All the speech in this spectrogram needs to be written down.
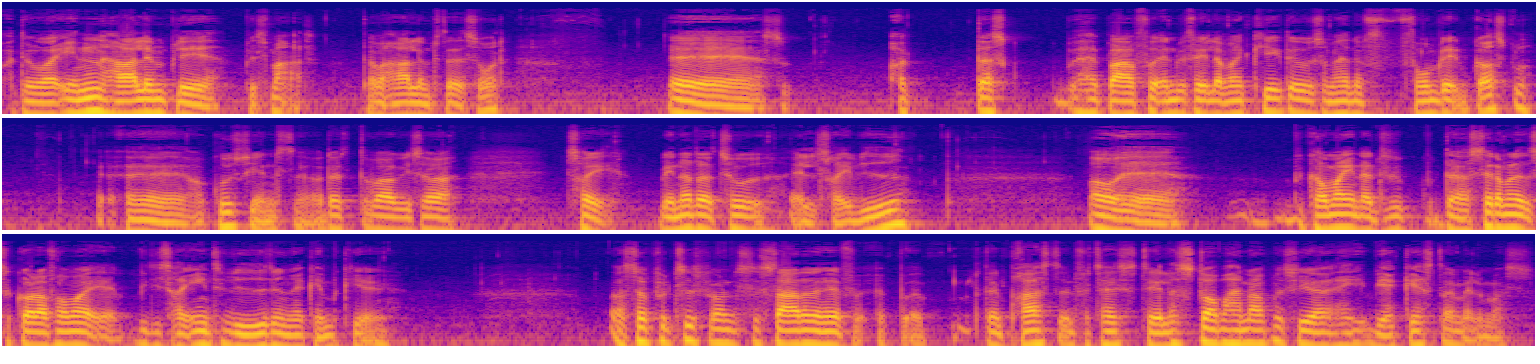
og det var inden Harlem blev, blev smart. Der var Harlem stadig sort. Øh, så- der sk- havde jeg bare fået anbefalet, at der var en kirke derude, som havde formidabel gospel øh, og gudstjeneste. Og der, der var vi så tre venner, der tog ud, alle tre hvide. Og øh, vi kommer ind, og der sætter mig ned, så godt op for mig, at vi de tre eneste hvide den her kæmpe kirke. Og så på et tidspunkt, så starter den her, øh, den præst, en fantastisk tale, og så stopper han op og siger, hey, vi har gæster imellem os.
